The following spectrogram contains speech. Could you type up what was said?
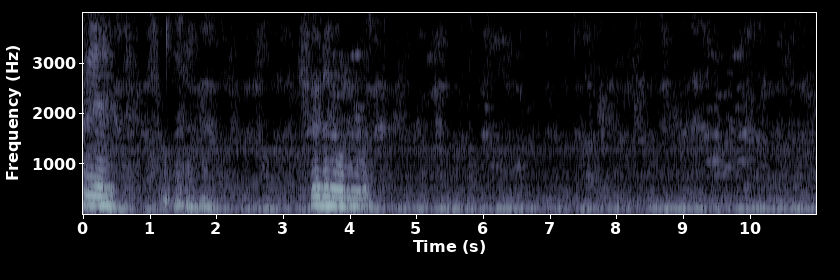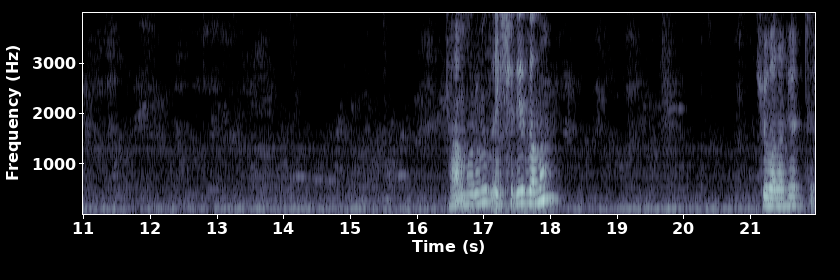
Evet. Şöyle yoğuruyoruz. Hamurumuz ekşidiği zaman çuvalacaktır.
